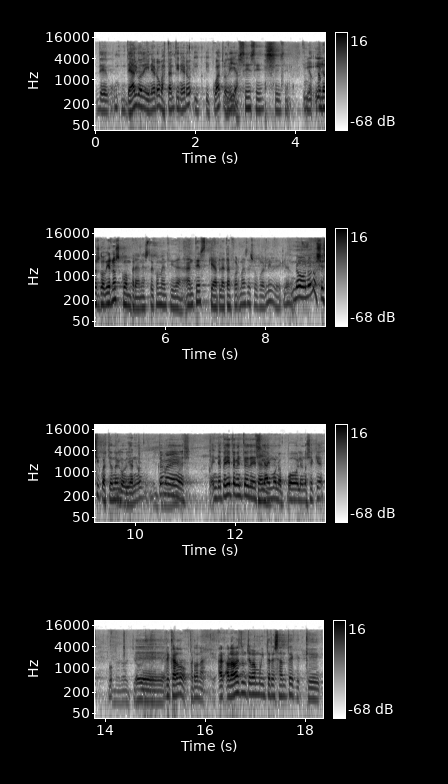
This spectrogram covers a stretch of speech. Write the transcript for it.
de- de algo de dinero, bastante dinero y, y cuatro días. Sí, sí, sí. sí. Y, y los gobiernos compran, estoy convencida, antes que a plataformas de software libre, claro. No, no lo sé si cuestión del gobierno. El tema es, independientemente de si hay monopolio, no sé qué. eh, Ricardo, perdona, ha- hablabas de un tema muy interesante que, que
